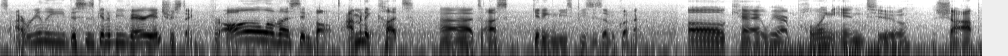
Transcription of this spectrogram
so I really, this is going to be very interesting for all of us involved. I'm going to cut uh, to us getting these pieces of equipment. Okay, we are pulling into the shop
